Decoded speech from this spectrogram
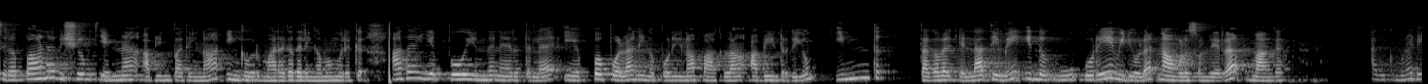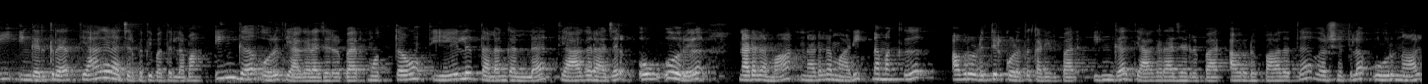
சிறப்பான விஷயம் என்ன அப்படின்னு பார்த்தீங்கன்னா இங்கே ஒரு மரகதலிங்கமும் இருக்குது அதை எப்போ எந்த நேரத்தில் எப்பப்போலாம் நீங்கள் போனீங்கன்னா பார்க்கலாம் அப்படின்றதையும் இந்த தகவல் எல்லாத்தையுமே இந்த ஒரே வீடியோவில் நான் உங்களுக்கு சொல்லிடுறேன். வாங்க. அதுக்கு முன்னாடி இங்கே இருக்கிற தியாகராஜர் பற்றி பார்த்துடலாமா? இங்கே ஒரு தியாகராஜர் இருப்பார். மொத்தம் ஏழு தலங்களில் தியாகராஜர் ஒவ்வொரு நடனமாக நடனமாடி நமக்கு அவரோட திருக்குளத்தை கட்டியிருப்பார் இங்கே தியாகராஜர் இருப்பார். அவரோட பாதத்தை வருஷத்தில் ஒரு நாள்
